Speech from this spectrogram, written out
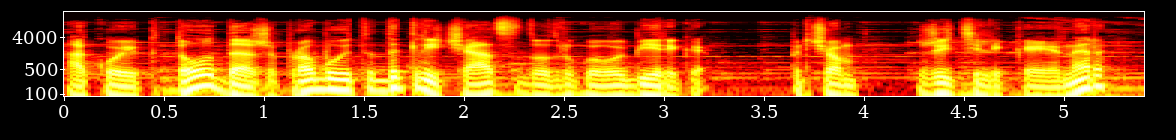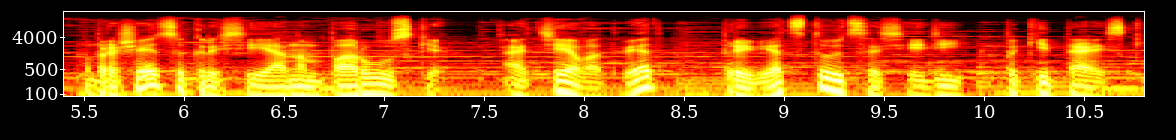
а кое-кто даже пробует докричаться до другого берега. Причем жители КНР обращаются к россиянам по-русски – а те в ответ приветствуют соседей по-китайски.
